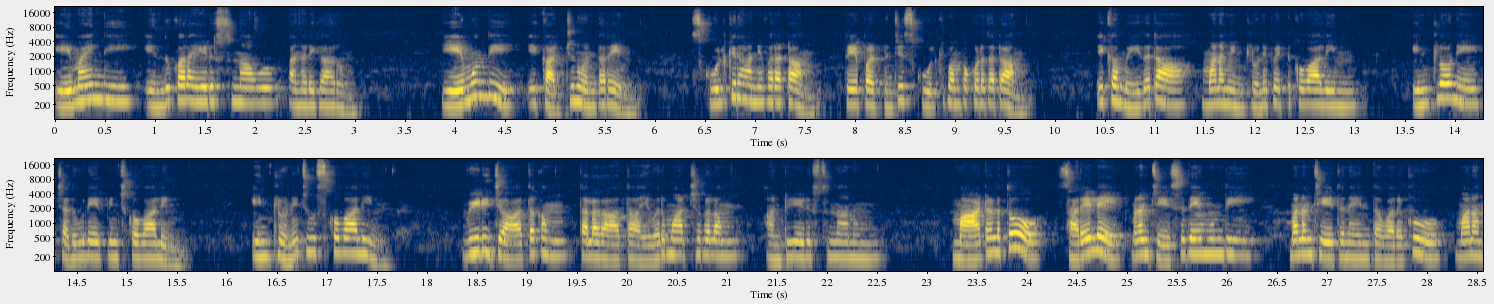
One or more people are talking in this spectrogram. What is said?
ఏమైంది? ఎందుకు అలా ఏడుస్తున్నావు? అని అడిగారు. ఏముంది? ఇక అర్జున్ ఒంటరేం. స్కూల్కి రానివ్వరటాం. రేపటి నుంచి స్కూల్కి పంపకూడదటాం. ఇక మీదట మనం ఇంట్లోనే పెట్టుకోవాలి. ఇంట్లోనే చదువు నేర్పించుకోవాలి. ఇంట్లోనే చూసుకోవాలి. వీడి జాతకం తల రాత ఎవరు మార్చగలం? అంటూ ఏడుస్తున్నాను. మాటలతో సరేలే మనం చేసేదేముంది? మనం చేతనైనంత వరకు మనం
